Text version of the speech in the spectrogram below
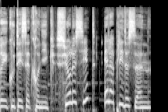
Réécoutez cette chronique sur le site et l'appli de Sun.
